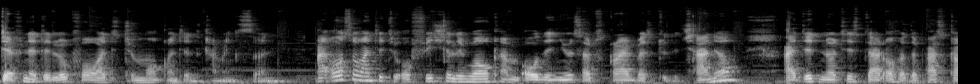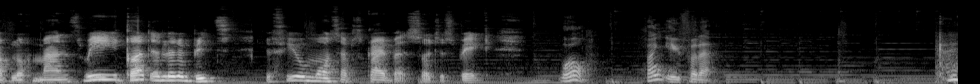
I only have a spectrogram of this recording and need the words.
definitely look forward to more content coming soon. I also wanted to officially welcome all the new subscribers to the channel. I did notice that over the past couple of months we got a little bit, a few more subscribers so to speak. Well, thank you for that. Okay.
